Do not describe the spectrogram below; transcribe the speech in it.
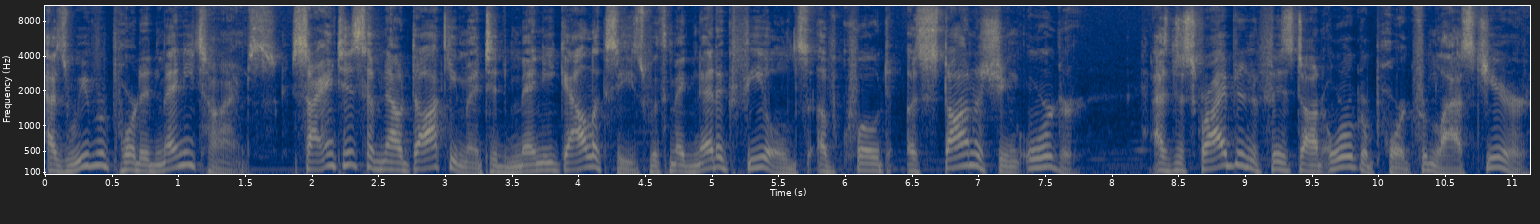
As we've reported many times, scientists have now documented many galaxies with magnetic fields of, quote, astonishing order, as described in a Phys.org report from last year.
